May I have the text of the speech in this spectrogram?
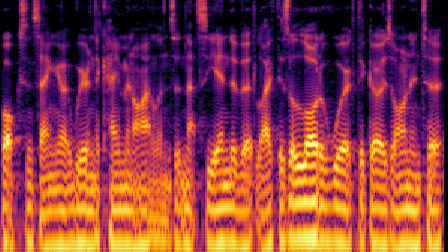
box and saying, "Oh, we're in the Cayman Islands," and that's the end of it. Like, there's a lot of work that goes on into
